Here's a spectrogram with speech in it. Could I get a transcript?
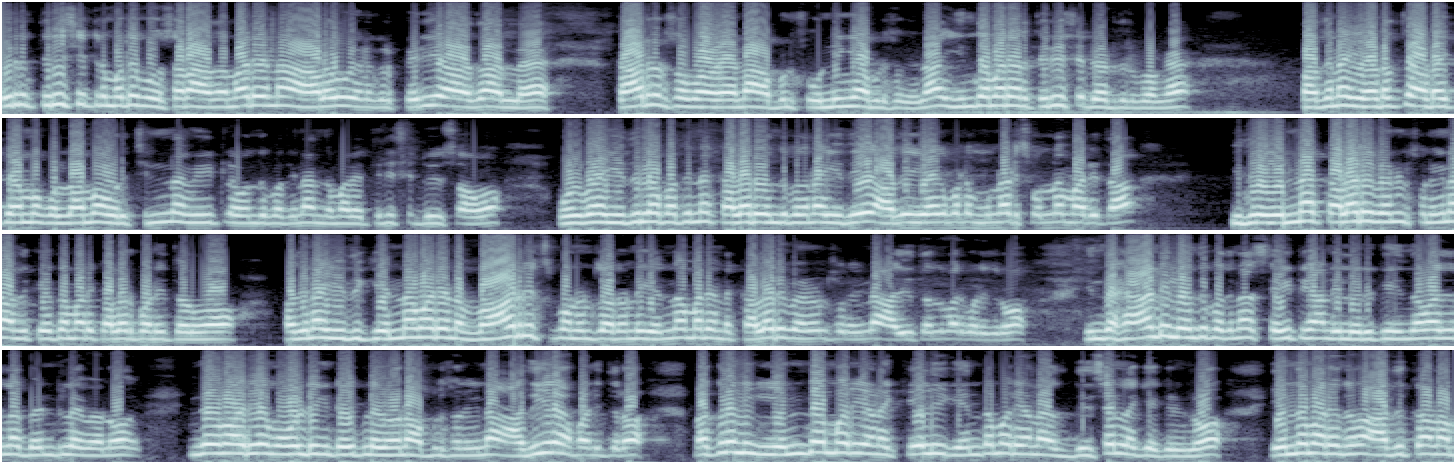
வெறும் திரிசெட்டு மட்டும் போதும் சார் அந்த மாதிரியான அளவு எனக்கு பெரிய இதாக இல்ல. கார்னர் சோபா வேணாம் அப்படின்னு சொன்னீங்க அப்படின்னு சொன்னீங்கன்னா இந்த மாதிரியான த்ரீ சீட் எடுத்துட்டு போங்க. பாத்தீங்கன்னா இடத்த அடைக்காம கொள்ளாம ஒரு சின்ன வீட்டில் வந்து பார்த்தீங்கன்னா இந்த மாதிரி த்ரீ சீட் யூஸ் ஆகும். ஒரு இதில் பார்த்தீங்கன்னா கலர் வந்து பார்த்தீங்கன்னா இது அது ஏகப்பட்ட முன்னாடி சொன்ன மாதிரி தான் இது என்ன கலர் வேணும்னு சொன்னீங்கன்னா அதுக்கு ஏற்ற மாதிரி கலர் பண்ணி தருவோம். பார்த்தீங்கன்னா இதுக்கு என்ன மாதிரியான வாரிஸ் பண்ணணும் தரணும் என்ன மாதிரியான கலர் வேணும்னு சொன்னீங்கன்னா அதுக்கு தகுந்த மாதிரி பண்ணி இந்த ஹேண்டில் வந்து பார்த்தீங்கன்னா சைட் ஹேண்டில் இருக்கு. இந்த மாதிரிலாம் பெண்டில் வேணும். இந்த மாதிரியே மோல்டிங் டைப்ல வேணும் அப்படின்னு சொன்னீங்கன்னா அதையும் நான் பண்ணி தரோம் மக்களே நீங்க எந்த மாதிரியான கேள்விக்கு எந்த மாதிரியான டிசைன்ல கேட்குறீங்களோ எந்த மாதிரி இருந்தாலும் அதுக்கான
